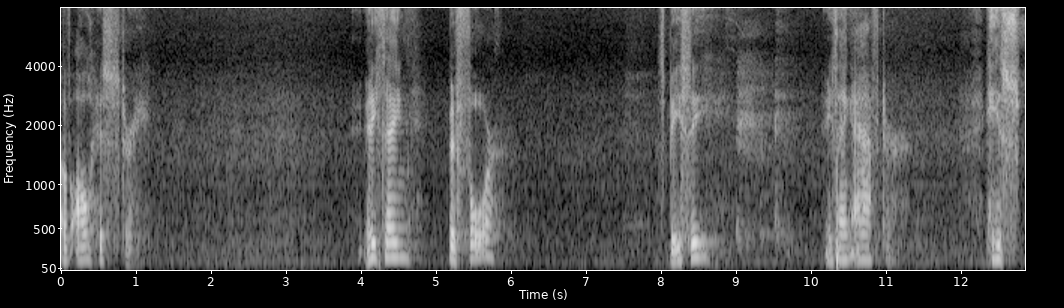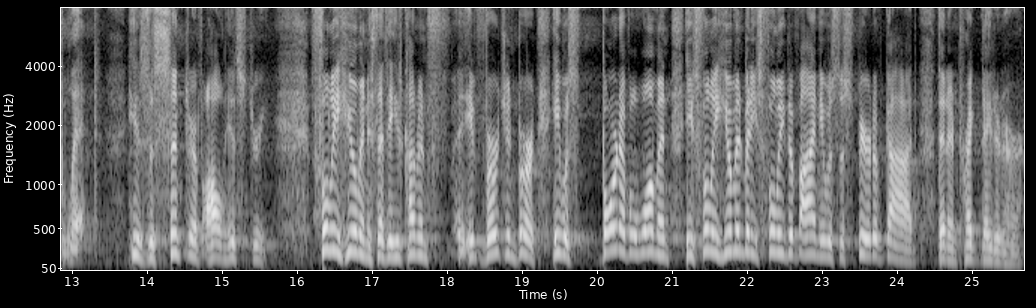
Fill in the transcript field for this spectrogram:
of all history. Anything before? BC. Anything after? He is split. He is the center of all history. Fully human is that he's come in virgin birth. He was born of a woman. He's fully human, but he's fully divine. He was the Spirit of God that impregnated her.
